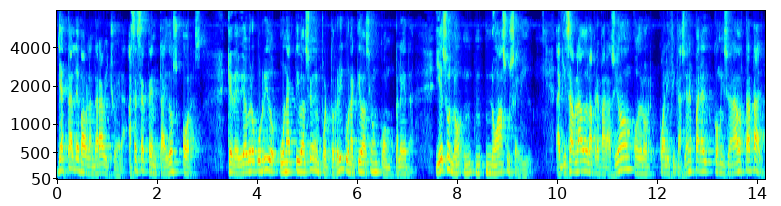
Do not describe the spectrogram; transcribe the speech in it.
Ya es tarde para ablandar habichuela. Hace 72 horas que debió haber ocurrido una activación en Puerto Rico, una activación completa. Y eso no, no ha sucedido. Aquí se ha hablado de la preparación o de las cualificaciones para el comisionado estatal.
